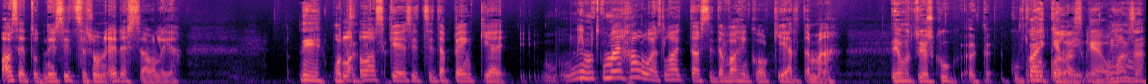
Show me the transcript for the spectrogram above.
asetut, niin sitten se sun edessä oli ja Niin, mutta la- laskee sitten sitä penkkiä. Niin, mutta kun mä en haluaisi laittaa sitä vahinkoa kiertämään. Joo, mutta jos kun, kun kaikki Koko laskee omansa,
